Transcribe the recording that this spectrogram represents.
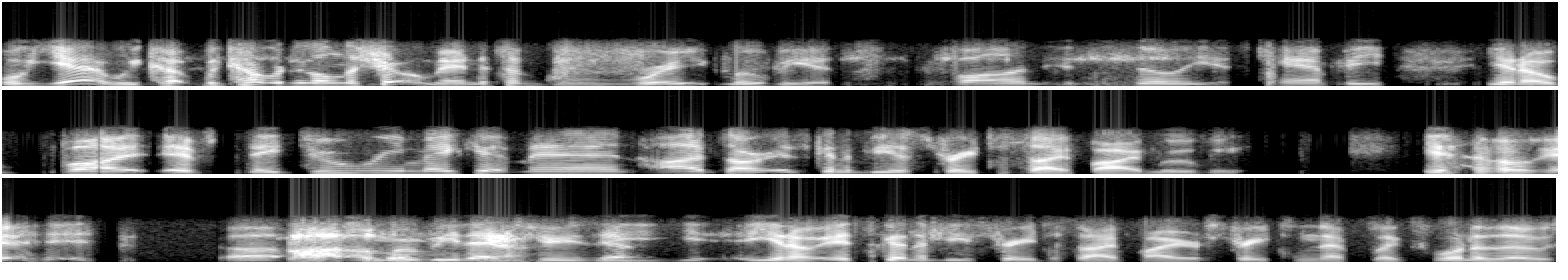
well, yeah, we co- we covered it on the show, man. It's a great movie. It's fun. It's silly. It's campy. You know, but if they do remake it, man, odds are it's going to be a straight to sci-fi movie. You know, uh, a- movie that yeah, cheesy. yeah. y You know, it's going to be straight to sci-fi or straight to Netflix. One of those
